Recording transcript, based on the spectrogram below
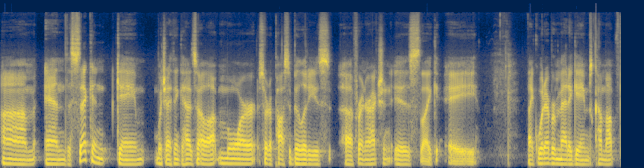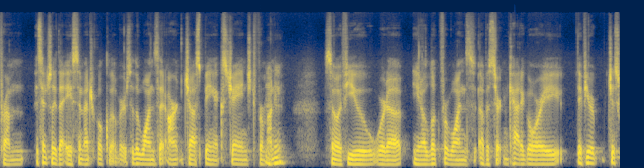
Um, and the second game, which I think has a lot more sort of possibilities uh, for interaction, is like a like whatever meta games come up from essentially the asymmetrical clovers, so the ones that aren't just being exchanged for money. So if you were to you know look for ones of a certain category, if you're just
